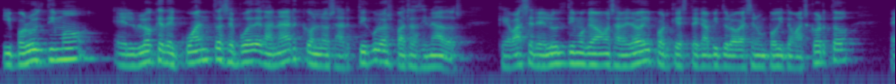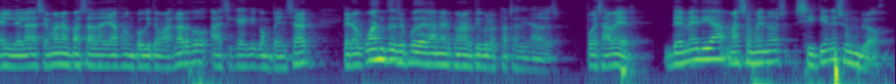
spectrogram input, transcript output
Y por último, el bloque de cuánto se puede ganar con los artículos patrocinados, que va a ser el último que vamos a ver hoy porque este capítulo va a ser un poquito más corto el de la semana pasada ya fue un poquito más largo, así que hay que compensar. Pero ¿cuánto se puede ganar con artículos patrocinados? Pues a ver, de media, más o menos, si tienes un blog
